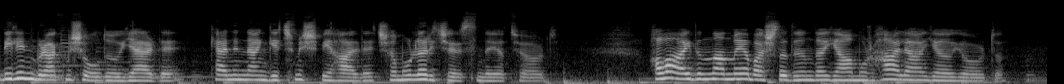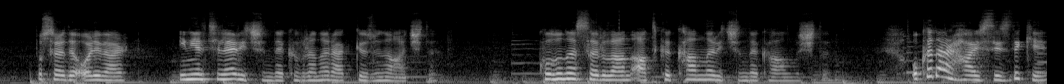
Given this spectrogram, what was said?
Bill'in bırakmış olduğu yerde, kendinden geçmiş bir halde çamurlar içerisinde yatıyordu. Hava aydınlanmaya başladığında yağmur hala yağıyordu. Bu sırada Oliver İniltiler içinde kıvranarak gözünü açtı. Koluna sarılan atkı kanlar içinde kalmıştı. O kadar halsizdi ki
